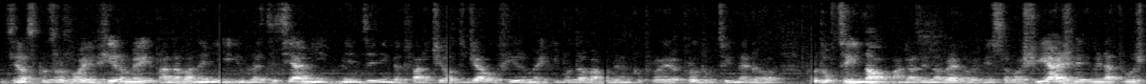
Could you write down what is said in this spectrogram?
w związku z rozwojem firmy i planowanymi inwestycjami, innymi otwarcie oddziału firmy i budowa budynku produkcyjnego, produkcyjno-magazynowego w miejscowości Jaźwie, gmina Tłuszcz,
